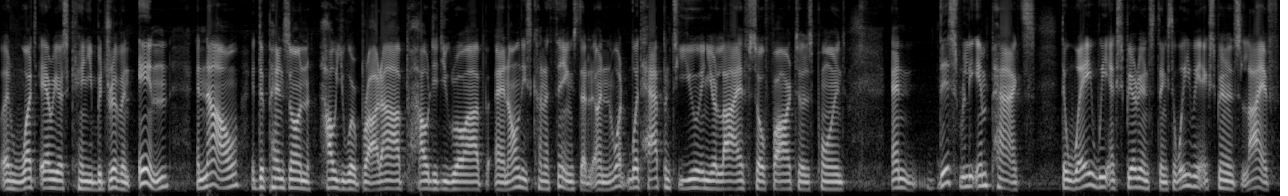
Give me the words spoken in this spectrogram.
and what areas can you be driven in. And now it depends on how you were brought up how did you grow up and all these kind of things that and what what happened to you in your life so far to this point. And this really impacts the way we experience things the way we experience life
